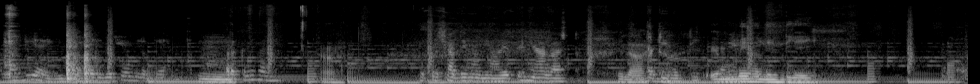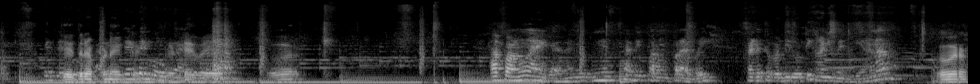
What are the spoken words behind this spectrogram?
ਅਲੱਗ ਹੀ ਆਏਗੀ ਬਾਬਾ ਜੀ ਦੇ ਭੋਗ ਲੱਗਿਆ ਫ਼ਰਕ ਨਹੀਂ ਪੈਣਾ ਹਾਂ। ਤੇ ਪ੍ਰਸ਼ਾਦੇ ਨਾਲ ਬਣਾ ਦਿੱਤੇ ਨੇ ਆ ਲਾਸਟ ਲਾਸਟ ਇਹ ਮੰਮੀ ਹੁੰਦੀ ਹੈ ਜੀ। ਤੇ ਇਧਰ ਆਪਣੇ ਗੰਡੇ ਪਏ। ਹੋਰ? ਆਪਾਂ ਨੂੰ ਐਂ ਕਹਿੰਦੇ ਵੀ ਇਹ ਸਾਡੀ ਪਰੰਪਰਾ ਹੈ ਬਈ। ਸਾਡੇ ਤੋਂ ਵੱਡੀ ਰੋਟੀ ਖਾਣੀ ਪੈਂਦੀ ਹੈ ਹਨਾ? ਹੋਰ?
